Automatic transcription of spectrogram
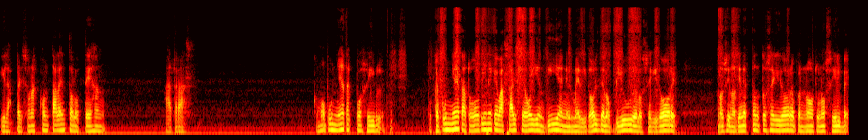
Y las personas con talento los dejan atrás. ¿Cómo puñeta es posible? Porque puñeta todo tiene que basarse hoy en día en el medidor de los views, de los seguidores. No, si no tienes tantos seguidores, pues no, tú no sirves.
